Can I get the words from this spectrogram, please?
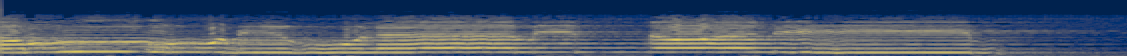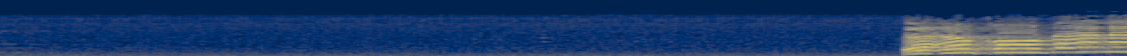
بشروا بغلام عليم. فأقبل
